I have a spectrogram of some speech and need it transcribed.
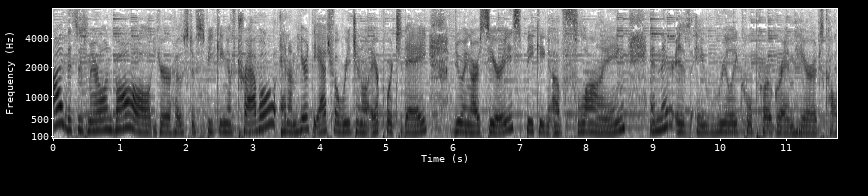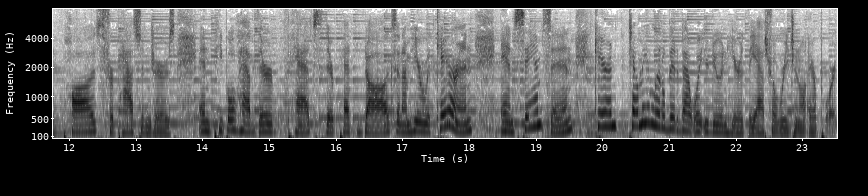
Hi, this is Marilyn Ball, your host of Speaking of Travel, and I'm here at the Asheville Regional Airport today doing our series, Speaking of Flying. And there is a really cool program here. It's called Paws for Passengers. And people have their pets, their pet dogs. And I'm here with Karen and Samson. Karen, tell me a little bit about what you're doing here at the Asheville Regional Airport.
